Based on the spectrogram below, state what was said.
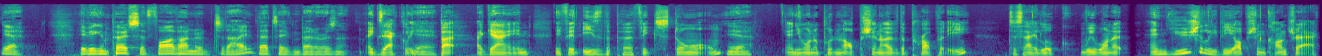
Yeah. If you can purchase at 500 today, that's even better, isn't it? Exactly. Yeah. But again, if it is the perfect storm Yeah. and you want to put an option over the property to say, look, we want it, and usually the option contract,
